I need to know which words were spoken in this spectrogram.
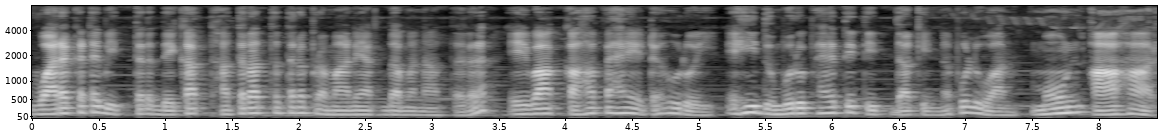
වරකට බිත්තර දෙකත් හතරත් අතර ප්‍රමාණයක් දමන අතර ඒවා කහ පැහැයට හුරුයි. එහි දුඹුරු පැහැති තිත් දකින්න පුළුවන්. මොවුන් ආහාර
